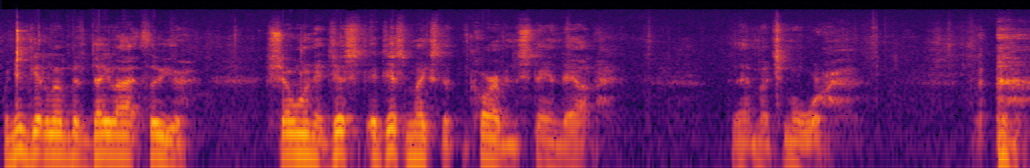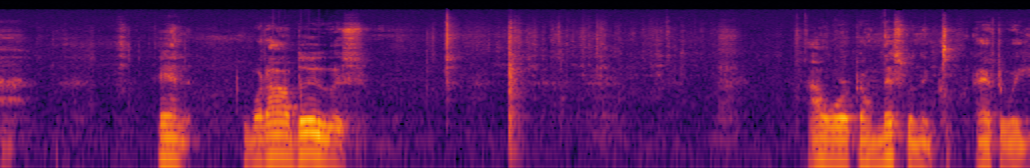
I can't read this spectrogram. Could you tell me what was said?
when you get a little bit of daylight through your showing, it just it just makes the carving stand out that much more. and what I'll do is I'll work on this one after we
